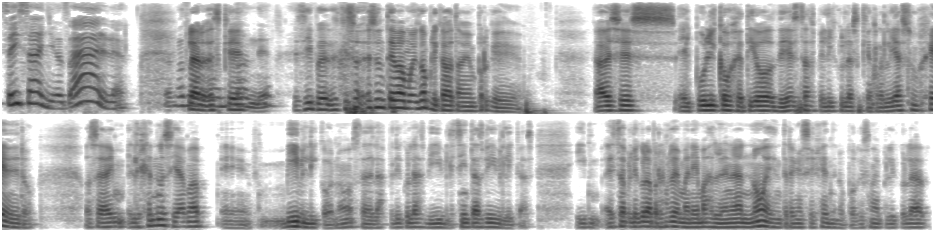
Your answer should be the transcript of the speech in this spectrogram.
seis años ¡Hala! Claro, es que de- sí, pues es que es un- es un tema muy complicado también porque a veces el público objetivo de estas películas, que en realidad es un género, o sea, el género se llama eh, bíblico, ¿no? O sea, de las películas bíblicas, cintas bíblicas. Y esta película, por ejemplo, de María Magdalena no entra en ese género porque es una película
